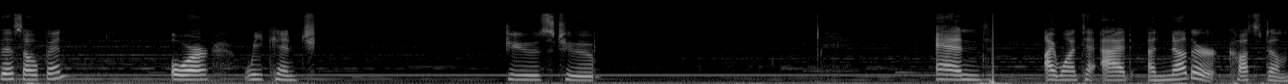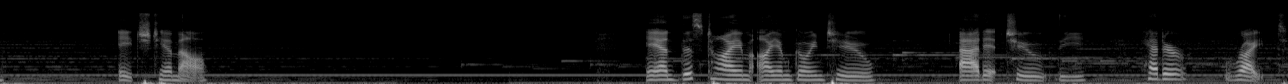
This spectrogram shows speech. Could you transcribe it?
this open or we can choose to and I want to add another custom HTML. And this time I am going to add it to the header right.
